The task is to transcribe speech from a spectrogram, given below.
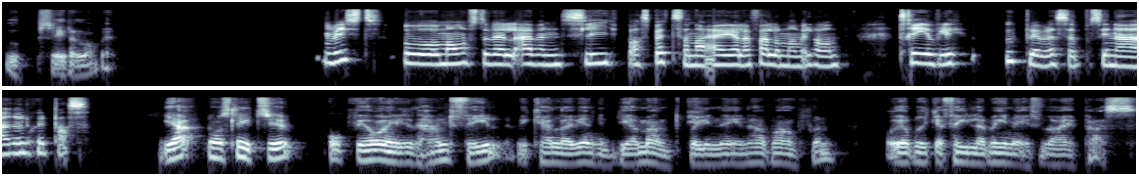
upp sidan av en. Visst, och man måste väl även slipa spetsarna i alla fall om man vill ha en trevlig upplevelse på sina rullskidpass. Ja, de slits ju och vi har en liten handfil. Vi kallar det egentligen diamantbryn i den här branschen och jag brukar fila mina inför varje pass.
